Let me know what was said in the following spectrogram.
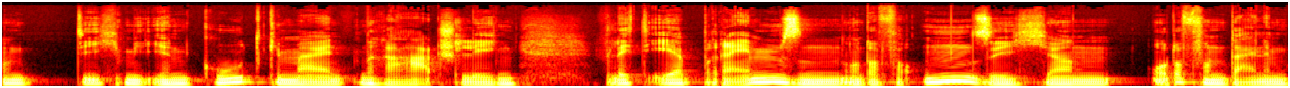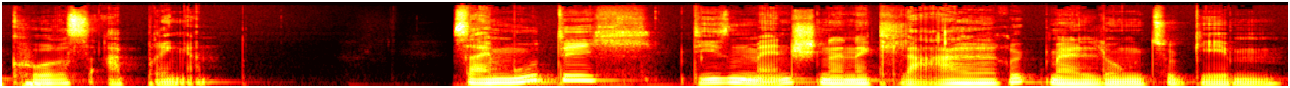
und dich mit ihren gut gemeinten Ratschlägen vielleicht eher bremsen oder verunsichern oder von deinem Kurs abbringen. Sei mutig, diesen Menschen eine klare Rückmeldung zu geben.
